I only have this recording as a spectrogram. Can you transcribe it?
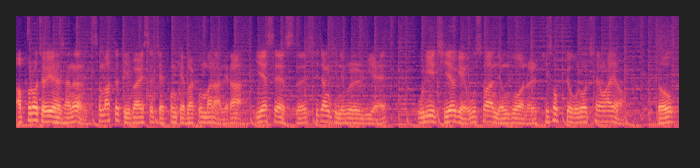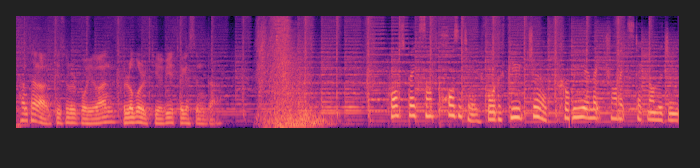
앞으로 저희 회사는 스마트 디바이스 제품 개발뿐만 아니라 ESS 시장 진입을 위해 우리 지역의 우수한 연구원을 지속적으로 채용하여 더욱 탄탄한 기술을 보유한 글로벌 기업이 되겠습니다. Prospects are positive for the future of Korea Electronics Technology,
